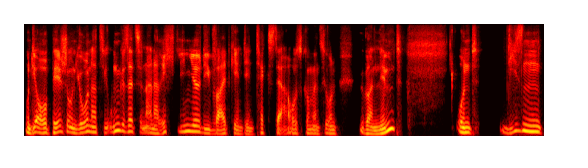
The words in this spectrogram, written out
Und die Europäische Union hat sie umgesetzt in einer Richtlinie, die weitgehend den Text der Auskonvention übernimmt. Und diesen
